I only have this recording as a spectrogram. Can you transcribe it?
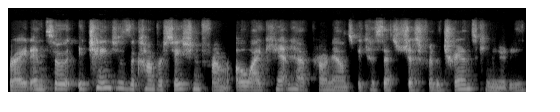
right? And so it changes the conversation from oh i can't have pronouns because that's just for the trans community.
